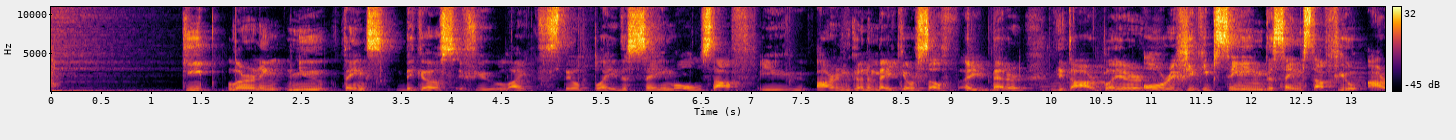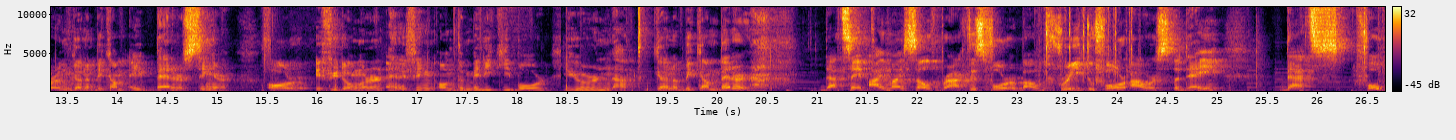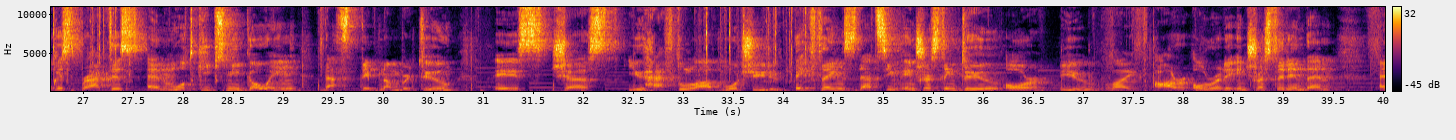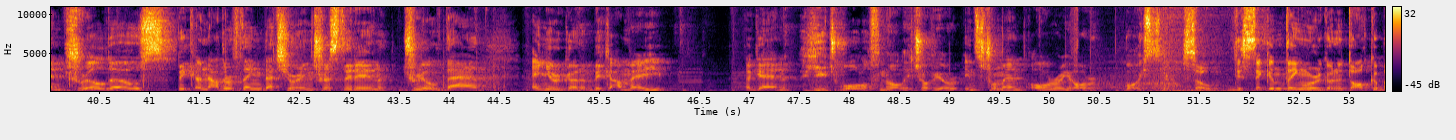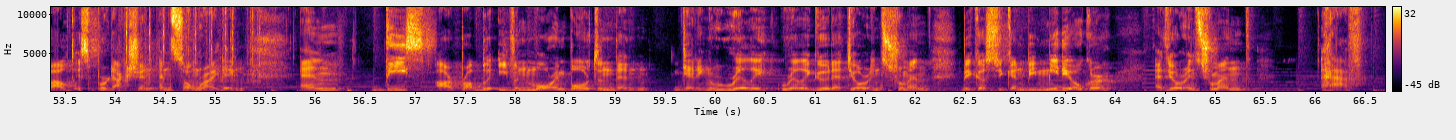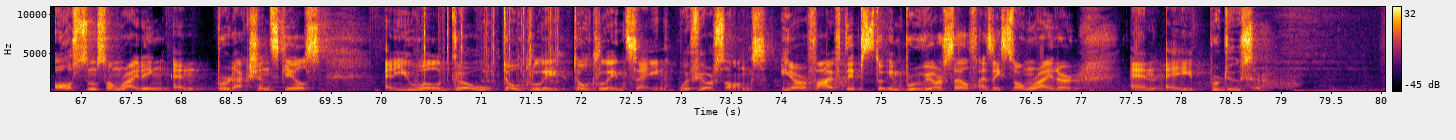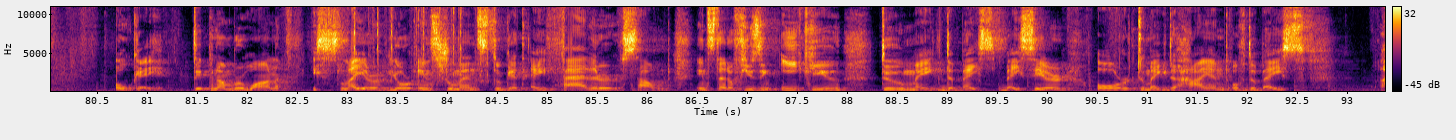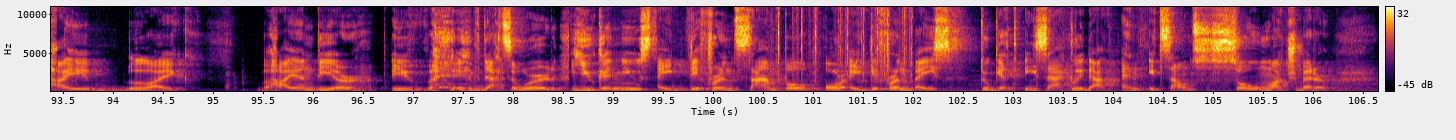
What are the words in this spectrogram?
keep learning new things because if you like still play the same old stuff you aren't gonna make yourself a better guitar player. Or if you keep singing the same stuff you aren't gonna become a better singer. Or if you don't learn anything on the MIDI keyboard you're not gonna become better. That's it. I myself practice for about 3 to 4 hours a day that's focused practice. And what keeps me going that's tip number two is just you have to love what you do. Pick things that seem interesting to you or you like are already interested in them and drill those. Pick another thing that you're interested in drill that and you're gonna become a again huge wall of knowledge of your instrument or your voice. So, the second thing we're gonna talk about is production and songwriting. And these are probably even more important than getting really, really good at your instrument because you can be mediocre at your instrument, have awesome songwriting and production skills and you will go totally, totally insane with your songs. Here are 5 tips to improve yourself as a songwriter and a producer. Okay, tip number one is layer your instruments to get a fatter sound. Instead of using EQ to make the bass bassier or to make the high end of the bass high like high endier if, if that's a word you can use a different sample or a different bass to get exactly that and it sounds so much better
